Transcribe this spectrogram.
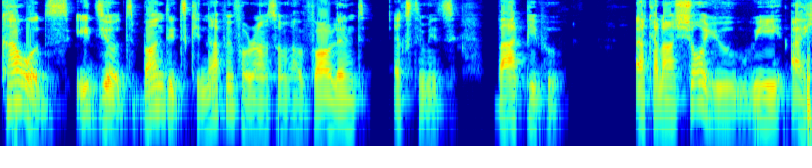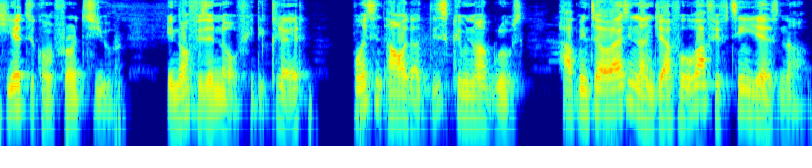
Cowards, idiots, bandits kidnapping for ransom are violent extremists, bad people. I can assure you we are here to confront you. Enough is enough, he declared, pointing out that these criminal groups have been terrorizing Nigeria for over 15 years now.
